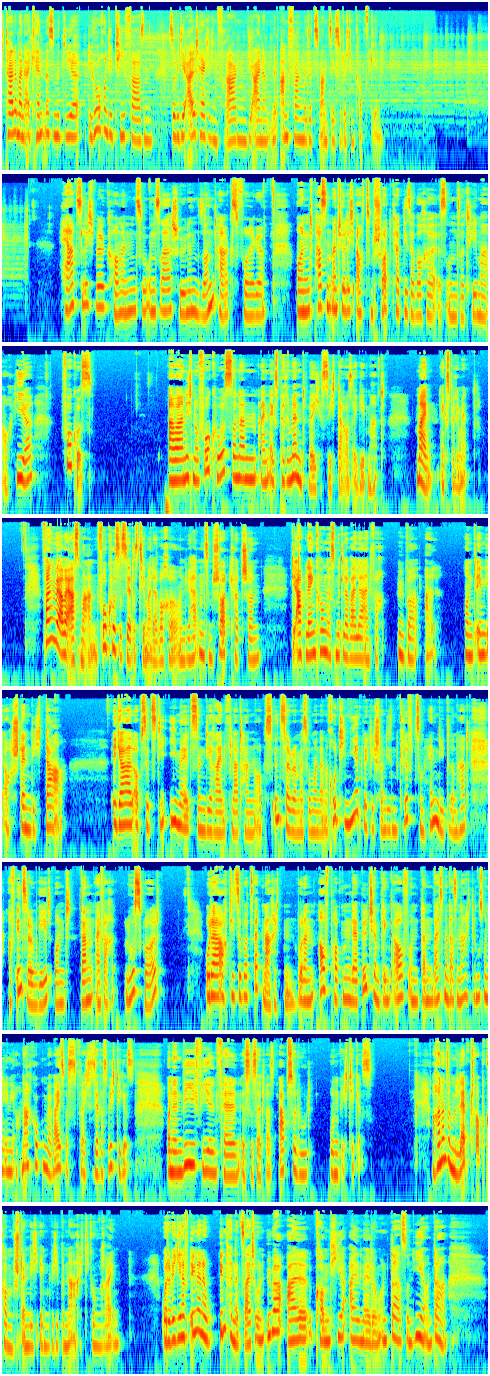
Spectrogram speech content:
Ich teile meine Erkenntnisse mit dir, die Hoch- und die Tiefphasen, sowie die alltäglichen Fragen, die einem mit Anfang, Mitte 20 so durch den Kopf gehen. Herzlich willkommen zu unserer schönen Sonntagsfolge. Und passend natürlich auch zum Shortcut dieser Woche ist unser Thema auch hier Fokus. Aber nicht nur Fokus, sondern ein Experiment, welches sich daraus ergeben hat. Mein Experiment. Fangen wir aber erstmal an. Fokus ist ja das Thema der Woche und wir hatten zum Shortcut schon. Die Ablenkung ist mittlerweile einfach überall und irgendwie auch ständig da. Egal, ob es jetzt die E-Mails sind, die reinflattern, ob es Instagram ist, wo man dann routiniert wirklich schon diesen Griff zum Handy drin hat, auf Instagram geht und dann einfach losscrollt. Oder auch diese WhatsApp-Nachrichten, wo dann aufpoppen, der Bildschirm blinkt auf und dann weiß man, da ist eine Nachricht, da muss man irgendwie auch nachgucken, wer weiß, was, vielleicht ist ja was Wichtiges. Und in wie vielen Fällen ist es etwas absolut Unwichtiges. Auch an unserem Laptop kommen ständig irgendwelche Benachrichtigungen rein. Oder wir gehen auf irgendeine Internetseite und überall kommt hier Eilmeldung und das und hier und da.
